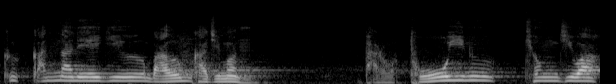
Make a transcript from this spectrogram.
그 깐난애기의 마음가짐은 바로 도인의 경지와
